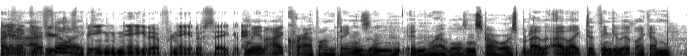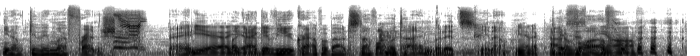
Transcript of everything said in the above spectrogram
I And think I if you're just like- being negative for negative sake, I mean, I crap on things in, in Rebels and Star Wars, but I, I like to think of it like I'm, you know, giving my friend shit, right? Yeah, Like yeah. I give you crap about stuff all the time, but it's, you know, yeah, and it Out of pisses me love. off.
